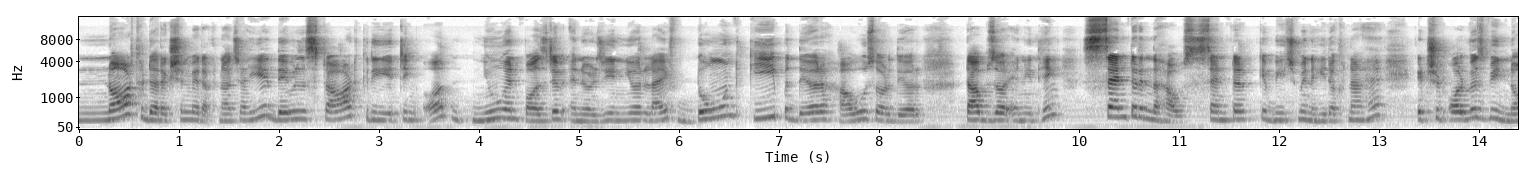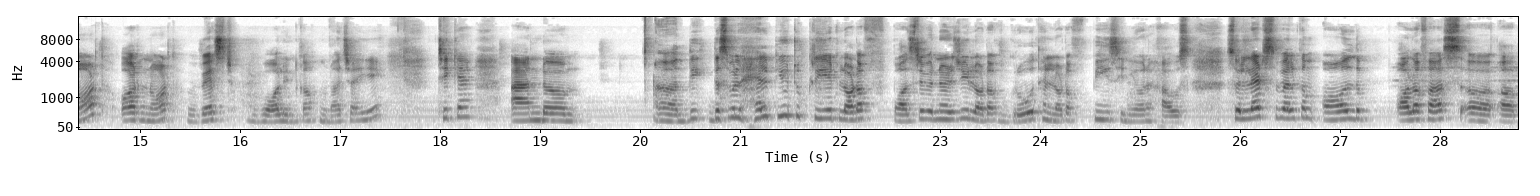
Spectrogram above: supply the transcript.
नॉर्थ डायरेक्शन में रखना चाहिए. They will start creating a new and positive energy in your life don't keep their house और देयर टब्स और anything centre in the house centre के बीच में नहीं रखना है. It should always be north और नॉर्थ वेस्ट वॉल इनका होना चाहिए. ठीक है? And Uh, the, this will help you to create lot of positive energy lot of growth and lot of peace in your house. So let's welcome all the all of us uh, uh,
